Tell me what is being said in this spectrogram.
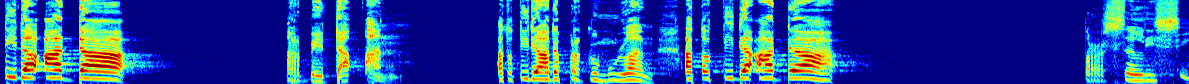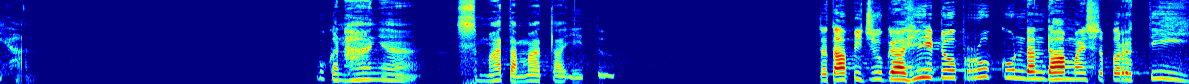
tidak ada perbedaan atau tidak ada pergumulan atau tidak ada perselisihan. Bukan hanya semata-mata itu. Tetapi juga hidup rukun dan damai seperti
